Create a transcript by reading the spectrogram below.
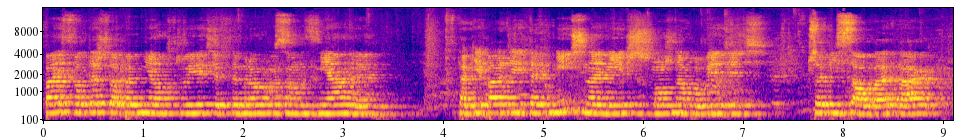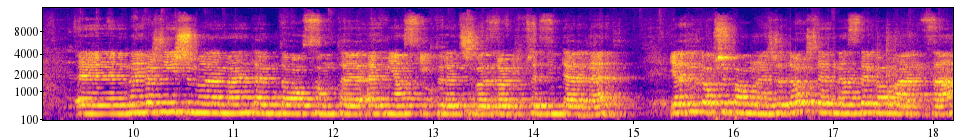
Państwo też to pewnie odczujecie, w tym roku są zmiany takie bardziej techniczne niż można powiedzieć przepisowe, tak? Yy, najważniejszym elementem to są te e-wnioski, które trzeba zrobić przez internet. Ja tylko przypomnę, że do 14 marca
